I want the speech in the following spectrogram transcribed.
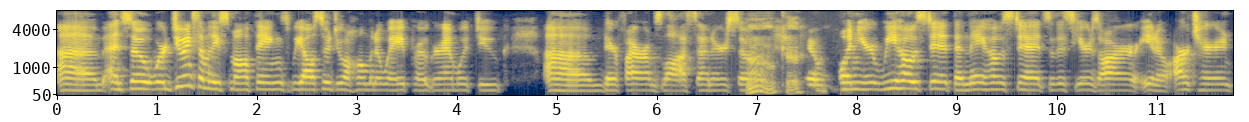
Um, and so we're doing some of these small things. We also do a home and away program with Duke um, their firearms law center. So oh, okay. you know, one year we host it, then they host it. So this year's our, you know, our turn.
